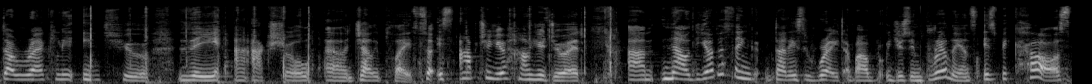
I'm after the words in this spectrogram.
directly into the uh, actual uh, jelly plate. So it's up to you how you do it. Um, now, the other thing that is great about using Brilliance is because,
